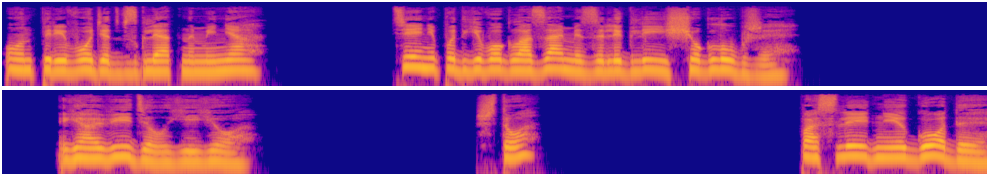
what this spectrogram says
Он переводит взгляд на меня. Тени под его глазами залегли еще глубже. Я видел ее. Что? Последние годы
